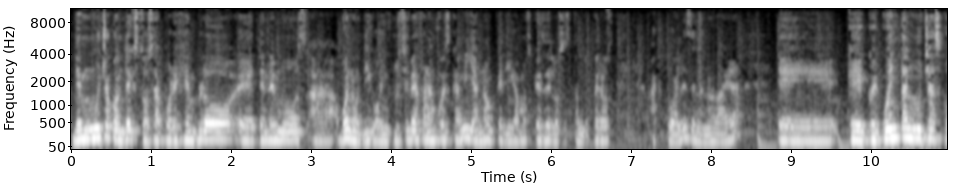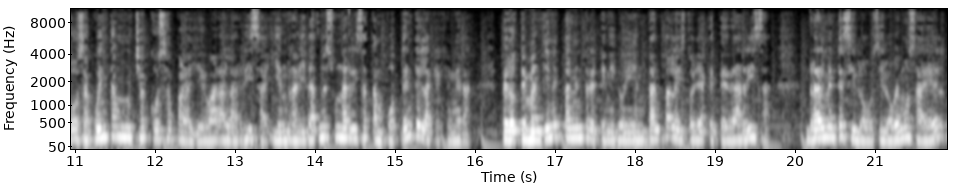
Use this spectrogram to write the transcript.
De mucho contexto. O sea, por ejemplo, eh, tenemos a, bueno, digo, inclusive a Franco Escamilla, ¿no? Que digamos que es de los estandoperos actuales de la nueva era, eh, que, que, cuentan muchas cosas, cuentan mucha cosa para llevar a la risa. Y en realidad no es una risa tan potente la que genera, pero te mantiene tan entretenido y en tanta la historia que te da risa. Realmente si lo, si lo vemos a él,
